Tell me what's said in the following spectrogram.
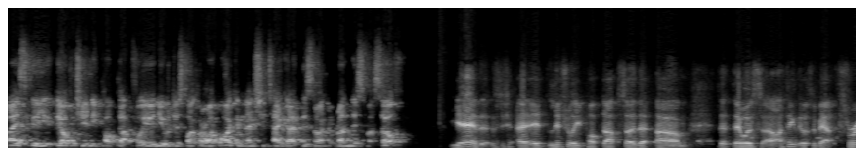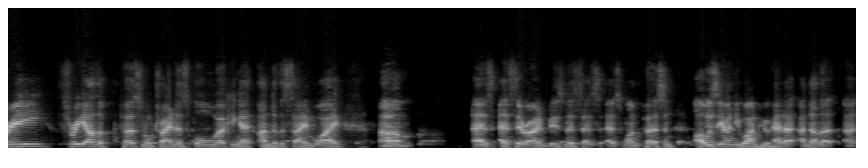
Basically the opportunity popped up for you, and you were just like, all right, well, I can actually take over this and I can run this myself. Yeah, it literally popped up so that um, that there was uh, I think there was about three three other personal trainers all working at, under the same way. Um, as as their own business as as one person. I was the only one who had a, another uh,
